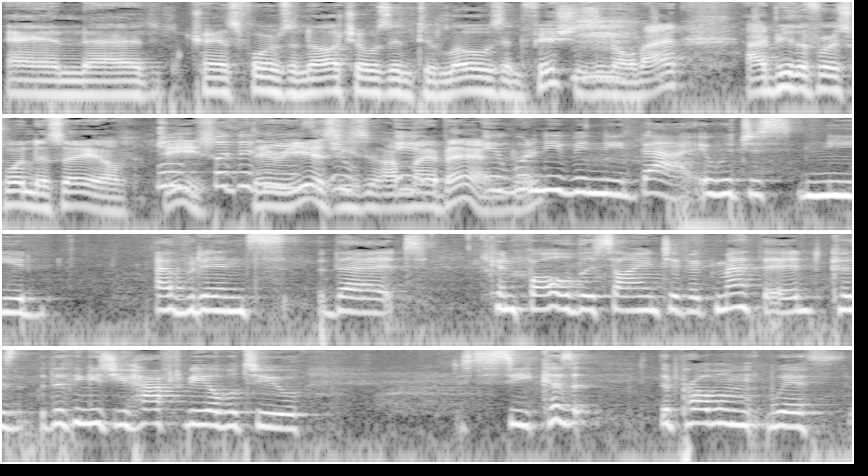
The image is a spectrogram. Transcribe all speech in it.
and uh, transforms the nachos into loaves and fishes and all that, I'd be the first one to say, "Oh, geez, but the there he is. it- He's on it- my bad." It right? wouldn't even need that. It would just need evidence that can follow the scientific method. Because the thing is, you have to be able to see. Because the problem with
